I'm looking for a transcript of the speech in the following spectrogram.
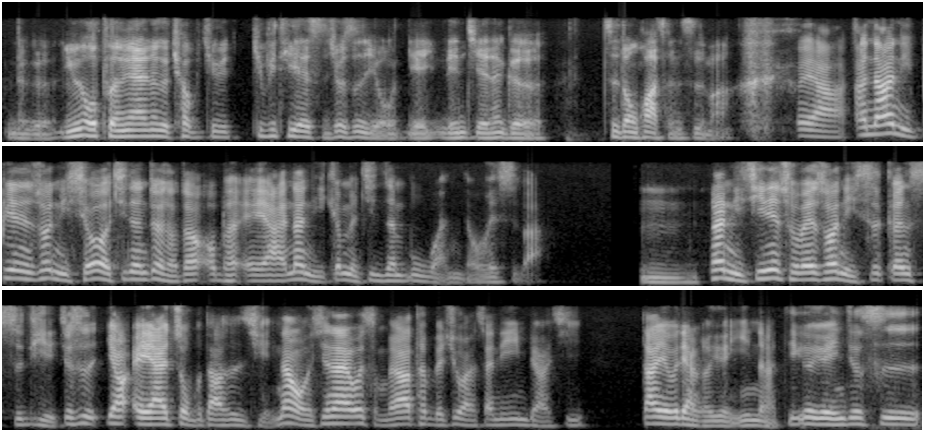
那个，因为 Open AI 那个 ChatGPTs 就是有连连接那个。自动化程式嘛？对啊，啊，然后你变成说你所有竞争对手都用 Open AI，那你根本竞争不完，你懂我意思吧？嗯，那你今天除非说你是跟实体，就是要 AI 做不到事情，那我现在为什么要特别去玩 3D 印表机？当然有两个原因呢。第一个原因就是，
